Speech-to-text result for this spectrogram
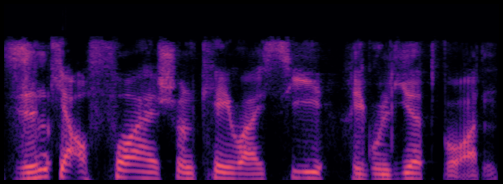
sie sind ja auch vorher schon KYC reguliert worden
